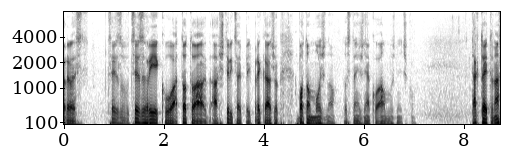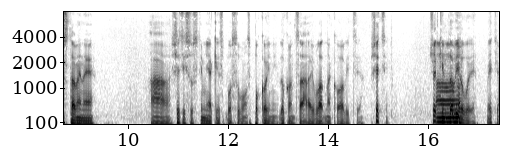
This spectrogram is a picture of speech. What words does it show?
prelesť cez, cez rieku a toto a, a 45 prekážok a potom možno dostaneš nejakú almužničku. Takto je to nastavené a všetci sú s tým nejakým spôsobom spokojní, dokonca aj vládna koalícia. Všetci. Všetkým to vyhovuje, viete.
